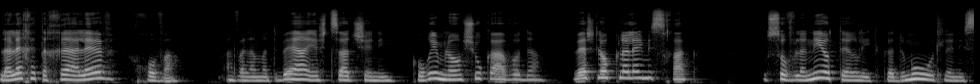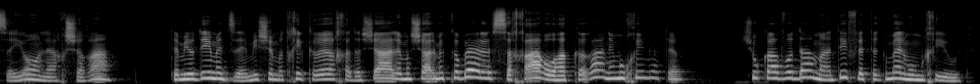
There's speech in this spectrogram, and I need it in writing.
ללכת אחרי הלב, חובה. אבל למטבע יש צד שני, קוראים לו שוק העבודה, ויש לו כללי משחק. הוא סובלני יותר להתקדמות, לניסיון, להכשרה. אתם יודעים את זה, מי שמתחיל קריירה חדשה, למשל, מקבל שכר או הכרה נמוכים יותר. שוק העבודה מעדיף לתגמל מומחיות.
